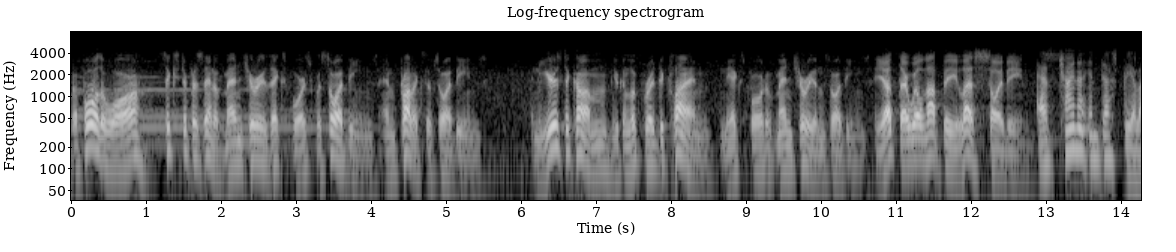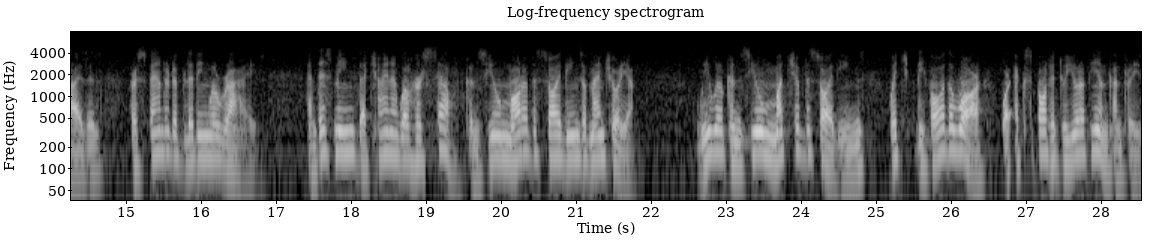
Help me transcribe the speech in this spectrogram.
Before the war, 60% of Manchuria's exports were soybeans and products of soybeans. In the years to come, you can look for a decline in the export of Manchurian soybeans. Yet there will not be less soybean. As China industrializes, her standard of living will rise. And this means that China will herself consume more of the soybeans of Manchuria. We will consume much of the soybeans which, before the war, were exported to European countries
